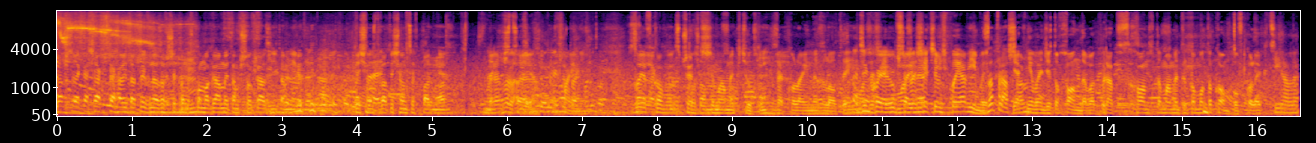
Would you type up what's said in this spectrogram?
Zawsze jakaś akcja charytatywna, zawsze komuś pomagamy tam przy okazji, tam nie wiem, tysiąc, dwa tysiące wpadnie na jakiś cel. Fajnie. Zajawkowo z przyjaciółmi. Trzymamy kciuki za kolejne zloty. i Może dziękuję się, uprzejmie. może się czymś pojawimy. Zapraszam. Jak nie będzie to Honda, bo akurat z Hond to mamy tylko motokompo w kolekcji, ale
